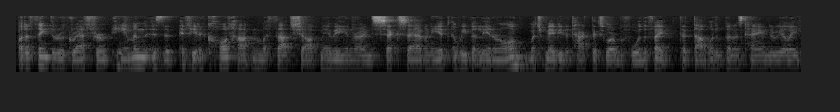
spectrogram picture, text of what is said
But I think the regret for Eamonn is that if he'd have caught Hatton with that shot, maybe in round six, seven, eight, a wee bit later on, which maybe the tactics were before the fight, that that would have been his time to really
